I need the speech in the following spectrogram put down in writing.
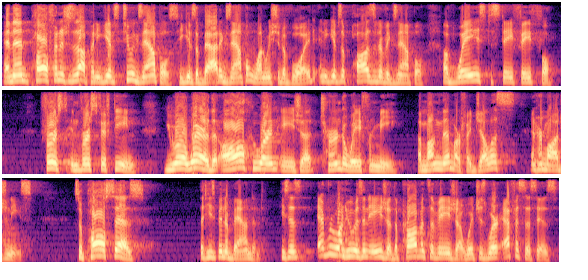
And then Paul finishes up and he gives two examples. He gives a bad example, one we should avoid, and he gives a positive example of ways to stay faithful. First, in verse 15, you are aware that all who are in Asia turned away from me. Among them are Phygelus and Hermogenes. So Paul says that he's been abandoned. He says, Everyone who is in Asia, the province of Asia, which is where Ephesus is,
